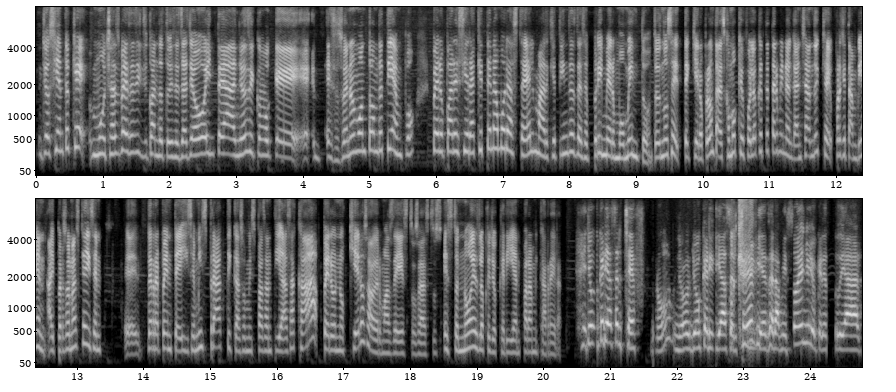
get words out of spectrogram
yo siento que muchas veces, cuando tú dices ya llevo 20 años y como que eh, eso suena un montón de tiempo, pero pareciera que te enamoraste del marketing desde ese primer momento. Entonces, no sé, te quiero preguntar, es como qué fue lo que te terminó enganchando y que, porque también hay personas que dicen, eh, de repente hice mis prácticas o mis pasantías acá, pero no quiero saber más de esto. O sea, esto, esto no es lo que yo quería para mi carrera. Yo quería ser chef, ¿no? Yo, yo quería ser chef y ese era mi sueño. Yo quería estudiar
